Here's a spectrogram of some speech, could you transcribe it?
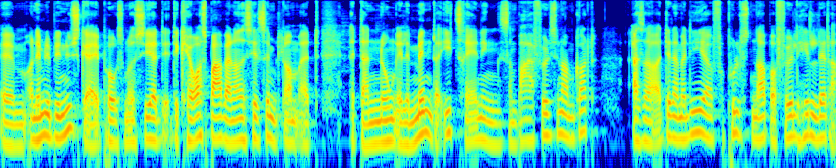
øhm, og nemlig blive nysgerrig på, som du siger, det, det kan jo også bare være noget helt simpelt om, at, at der er nogle elementer i træningen, som bare føles enormt godt. Altså det der med lige at få pulsen op og føle det helt lettere.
